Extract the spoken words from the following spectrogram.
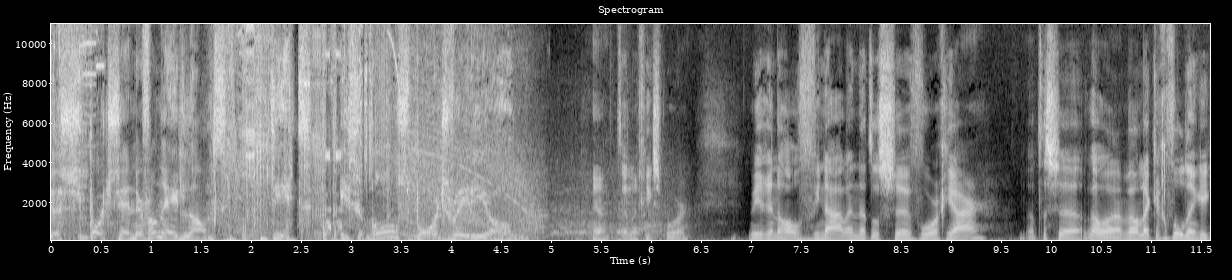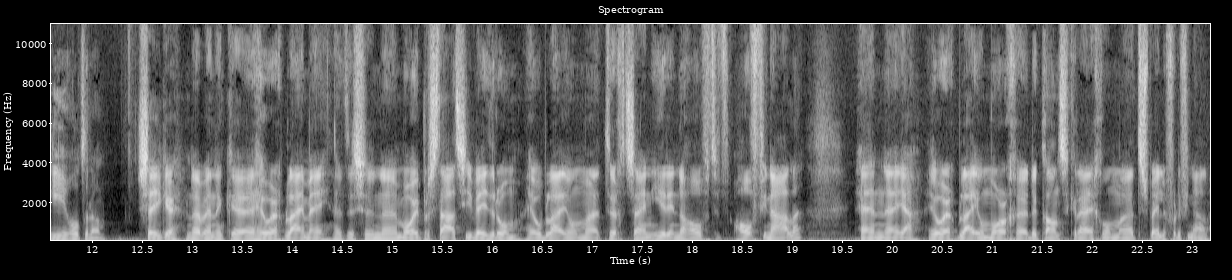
De sportzender van Nederland. Dit is All Sports Radio. Ja, Tel en Griekspoor. Weer in de halve finale, net als uh, vorig jaar. Dat is uh, wel, uh, wel een lekker gevoel, denk ik, hier in Rotterdam. Zeker, daar ben ik heel erg blij mee. Het is een mooie prestatie, wederom. Heel blij om terug te zijn hier in de halve, halve finale. En ja, heel erg blij om morgen de kans te krijgen om te spelen voor de finale.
